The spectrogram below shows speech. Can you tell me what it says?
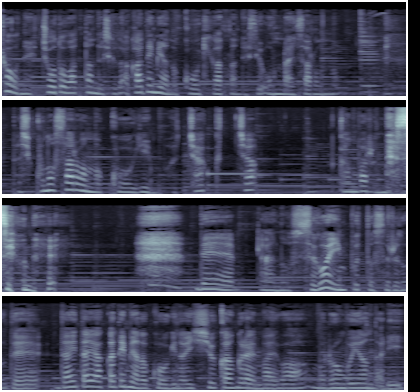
今日ねちょうど終わったんですけどアカデミアの講義があったんですよ。オンラインサロンの。私このサロンの講義むちゃくちゃ頑張るんですよね であのすごいインプットするので大体アカデミアの講義の1週間ぐらい前は、まあ、論文読んだり、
